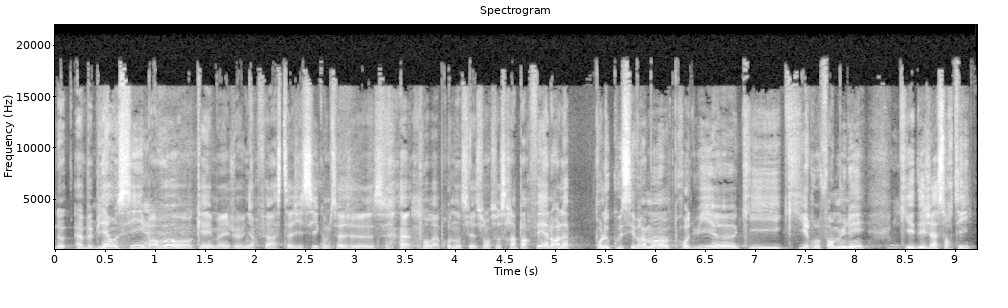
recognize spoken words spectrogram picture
Donc, ah bah bien aussi, bravo. Ok, bah, je vais venir faire un stage ici, comme ça, je, ça, pour ma prononciation, ce sera parfait. Alors là, pour le coup, c'est vraiment un produit euh, qui, qui est reformulé, qui est déjà sorti?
